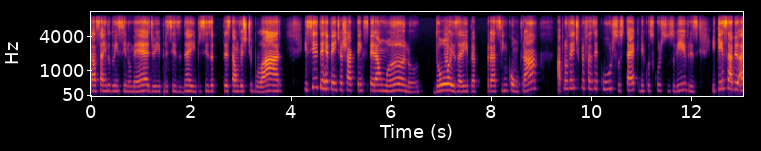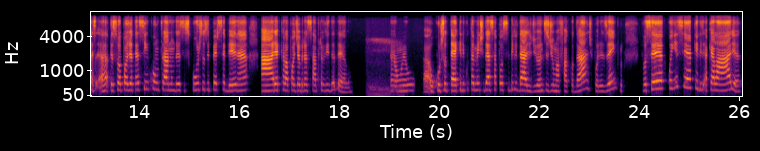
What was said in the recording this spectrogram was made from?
está saindo do ensino médio e precisa, né, e precisa prestar um vestibular. E se de repente achar que tem que esperar um ano, dois aí para se encontrar, aproveite para fazer cursos técnicos, cursos livres, e quem sabe a, a, pessoa pode até se encontrar num desses cursos e perceber né, a área que ela pode abraçar para a vida dela. Então, eu, o curso técnico também te dá essa possibilidade de, antes de uma faculdade, por exemplo, você conhecer aquele, aquela área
